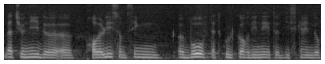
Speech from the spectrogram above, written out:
that you need uh, uh, probably something above that could coordinate this kind of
